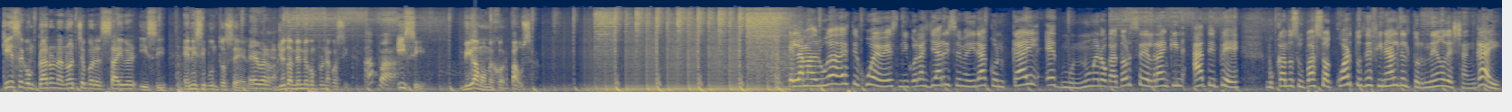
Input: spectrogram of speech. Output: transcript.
¿Qué se compraron anoche por el Cyber Easy en easy.cl? Es verdad. Yo también me compré una cosita. ¡Apa! Easy, vivamos mejor. Pausa. En la madrugada de este jueves, Nicolás Yarri se medirá con Kyle Edmund, número 14 del ranking ATP, buscando su paso a cuartos de final del torneo de Shanghái.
